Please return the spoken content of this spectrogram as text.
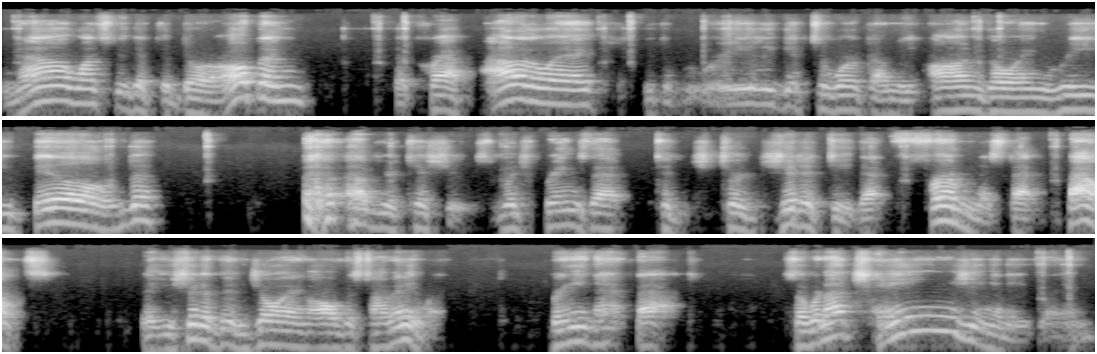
Now, once we get the door open, the crap out of the way, we can really get to work on the ongoing rebuild of your tissues, which brings that turgidity, that firmness, that bounce that you should have been enjoying all this time anyway. Bringing that back. So we're not changing anything.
